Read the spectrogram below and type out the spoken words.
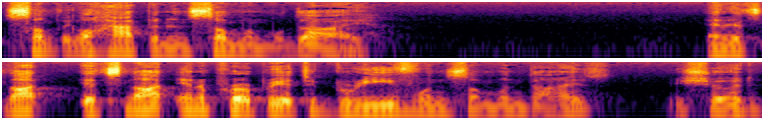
Something will happen and someone will die. And it's not, it's not inappropriate to grieve when someone dies. You should.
